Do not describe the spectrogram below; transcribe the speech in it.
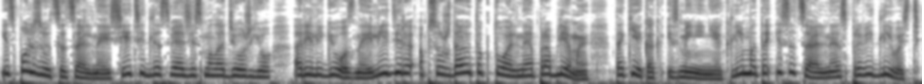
использует социальные сети для связи с молодежью, а религиозные лидеры обсуждают актуальные проблемы, такие как изменение климата и социальная справедливость,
